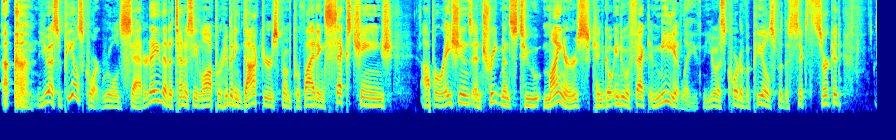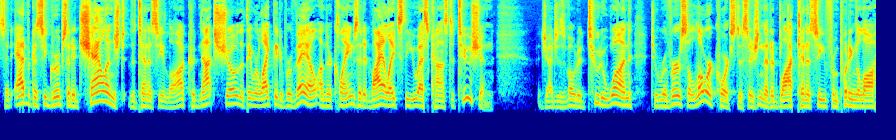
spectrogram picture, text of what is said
the U.S. Appeals Court ruled Saturday that a Tennessee law prohibiting doctors from providing sex change operations and treatments to minors can go into effect immediately. The U.S. Court of Appeals for the Sixth Circuit said advocacy groups that had challenged the Tennessee law could not show that they were likely to prevail on their claims that it violates the U.S. Constitution. The judges voted two to one to reverse a lower court's decision that had blocked Tennessee from putting the law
